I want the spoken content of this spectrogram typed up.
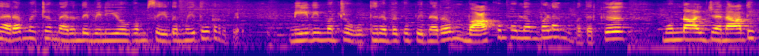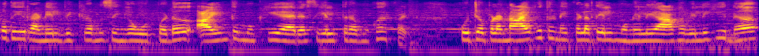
தரமற்ற மருந்து விநியோகம் செய்தமை தொடர்பில் நீதிமன்ற உத்தரவுக்கு பின்னரும் வாக்குமூலம் வழங்குவதற்கு முன்னாள் ஜனாதிபதி ரணில் விக்ரமசிங்க உட்பட ஐந்து முக்கிய அரசியல் பிரமுகர்கள் குற்றப்புலனாய்வு திணைக்களத்தில் முன்னிலையாகவில்லை என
